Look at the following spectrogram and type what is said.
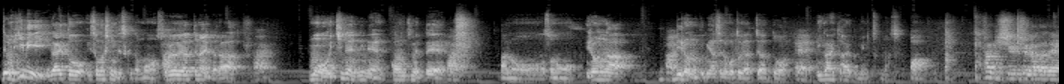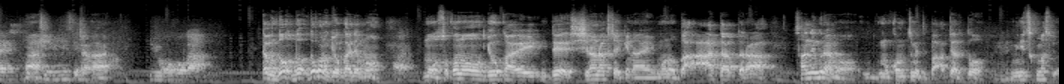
でも日々意外と忙しいんですけどもそれをやってないから、はもう1年2年根詰めて、いはい。あのそのいろんなはい。理論の組み合わせのことをやっちゃうとええ。意外と早く身につきます。あ単に集中型で一気に身につけちゃうはとい。う方法が。い、多分どどどこの業界でもはもうそこの業界で知らなくちゃいけないものバーってあったら3年ぐらいももう根詰めてバーってやるとい、うん、身につきますよ。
